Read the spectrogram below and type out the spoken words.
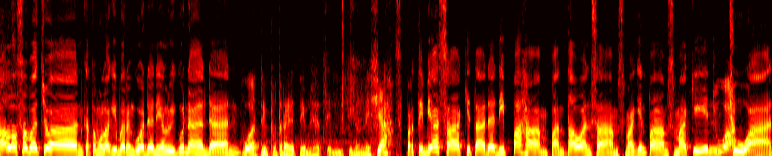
Halo Sobat Cuan, ketemu lagi bareng gua Daniel Wiguna dan Gua Triputra dari tim riset CNBC Indonesia. seperti biasa kita ada di Paham Pantauan Saham. Semakin paham semakin Cuan. cuan,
